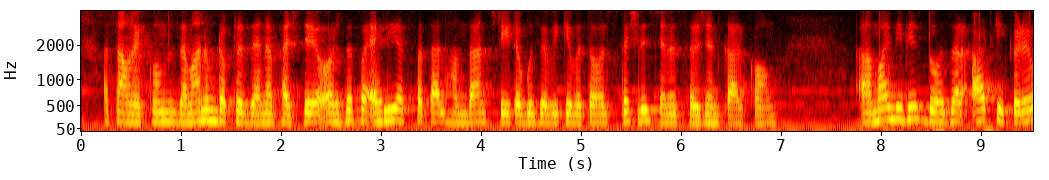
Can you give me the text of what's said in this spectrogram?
السلام علیکم زما نوم ډاکټر زینب حج دی او زه په اهلي هسپتال همدان سټریټ ابوظبي کې به تور سپیشلیست جنرال سرجن کار کوم ما ایم بی بی ایس 2008 کې کړو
